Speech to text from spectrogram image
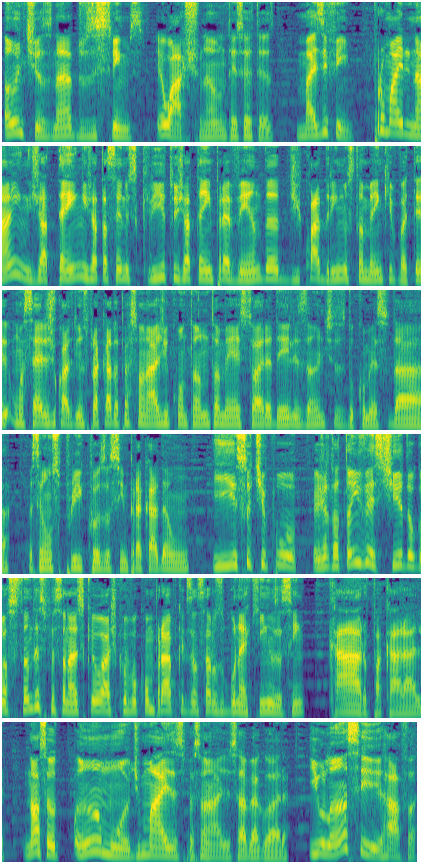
antes, né, dos streams. Eu acho, né? Eu não tenho certeza. Mas enfim, Pro Mighty Nine já tem, já tá sendo escrito, já tem pré-venda de quadrinhos também, que vai ter uma série de quadrinhos pra cada personagem, contando também a história deles antes do começo da. Vai ser uns prequels, assim, pra cada um. E isso, tipo, eu já tô tão investido, eu gosto tanto desses personagens que eu acho que eu vou comprar, porque eles lançaram uns bonequinhos, assim, caro pra caralho. Nossa, eu amo demais esses personagens, sabe, agora. E o lance, Rafa,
